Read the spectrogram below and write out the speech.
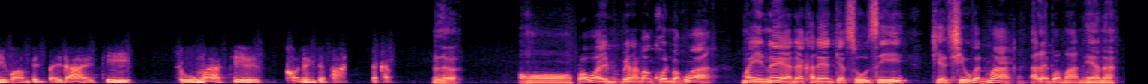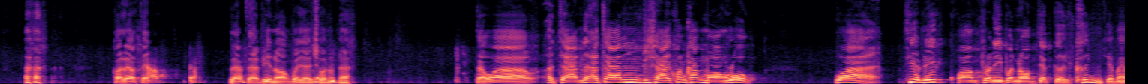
มีความเป็นไปได้ที่สูงมากที่ข้อหนึ่งจะผ่านนะครับเหรออ๋อเพราะว่ามีครับบางคนบอกว่าไม่แน่นะคะแนนจะสูสีเฉียดฉิวกันมาก อะไรประมาณเนี้ยนะ ก็แล้วแต่ครับครับแล้วแต่พี่น้องประชาชนนะ แต่ว่าอาจารย์อาจารย์พี่ชายค่อนข้างมองโลก ว่าเที่ยวนี้ความประนีประนอมจะเกิดขึ้นใช่ไหม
